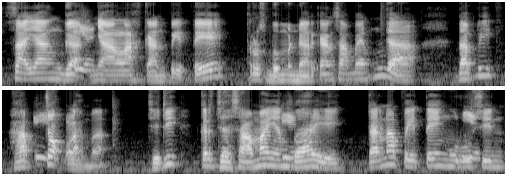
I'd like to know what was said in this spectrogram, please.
Saya nggak Iya. nyalahkan PT, terus membenarkan sampean enggak. Tapi hapcok lah mbak. Jadi kerjasama yang Iya. baik. Karena PT ngurusin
